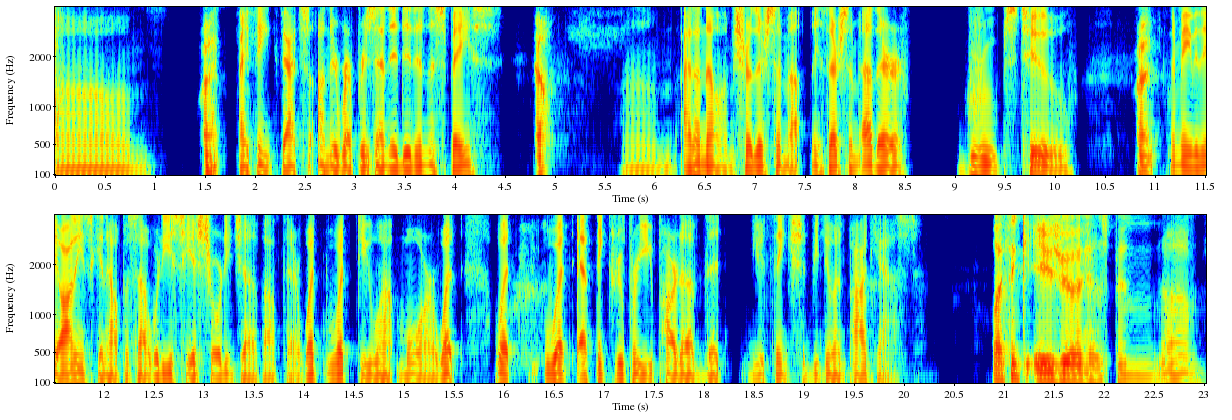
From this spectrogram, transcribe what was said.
um Right. i think that's underrepresented in the space. Um, I don't know. I'm sure there's some if there's some other groups too. Right. And maybe the audience can help us out. What do you see a shortage of out there? What what do you want more? What what what ethnic group are you part of that you think should be doing podcasts? Well, I think Asia has been um,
